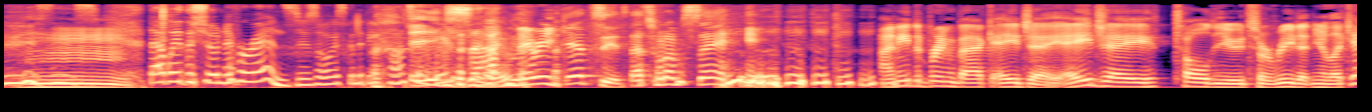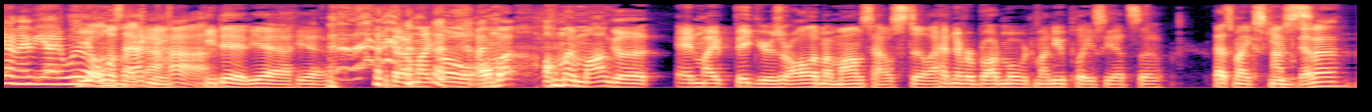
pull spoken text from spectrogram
Mm. That way the show never ends. There's always going to be content. Exactly. Mary gets it. That's what I'm saying. I need to bring back AJ. AJ told you to read it, and you're like, "Yeah, maybe I will." He almost I'm like, had me. "Aha." He did. Yeah, yeah. But then I'm like, oh, all, my, all my manga and my figures are all at my mom's house still. I have never brought them over to my new place yet, so that's my I'm excuse. gonna,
